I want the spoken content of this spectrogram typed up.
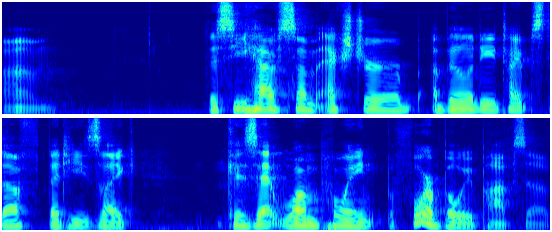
um, does he have some extra ability type stuff that he's like? Because at one point before Bowie pops up,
